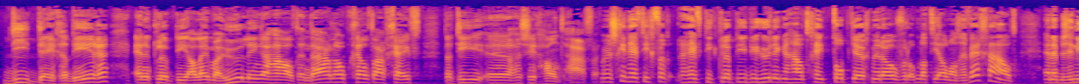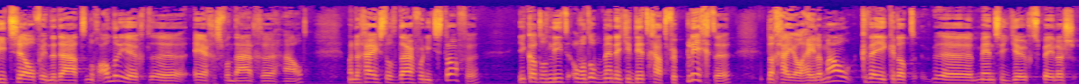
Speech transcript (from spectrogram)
die degraderen. En een club die alleen maar huurlingen haalt en daar een hoop geld aan geeft... dat die eh, zich handhaven. Maar misschien heeft die, heeft die club die die huurlingen haalt geen topjeugd meer over, omdat die allemaal zijn weggehaald. En hebben ze niet zelf inderdaad nog andere jeugd eh, ergens vandaan gehaald. Maar dan ga je ze toch daarvoor niet straffen? Je kan toch niet, want op het moment dat je dit gaat verplichten, dan ga je al helemaal kweken dat eh, mensen jeugdspelers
